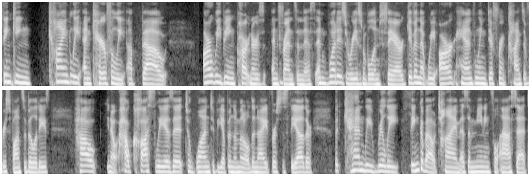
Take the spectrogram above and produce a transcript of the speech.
thinking kindly and carefully about are we being partners and friends in this and what is reasonable and fair given that we are handling different kinds of responsibilities how you know how costly is it to one to be up in the middle of the night versus the other but can we really think about time as a meaningful asset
